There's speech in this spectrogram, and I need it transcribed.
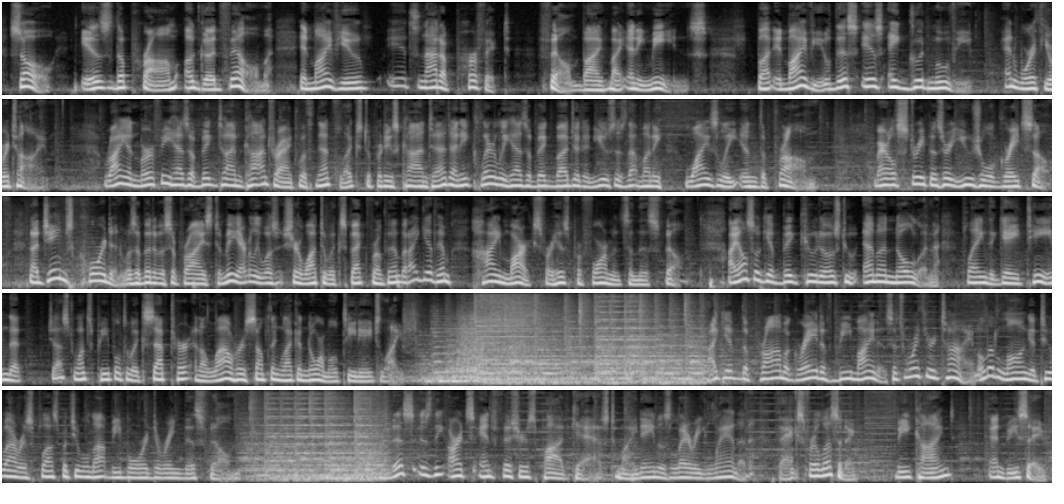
So, is The Prom a good film? In my view, it's not a perfect film by, by any means. But in my view, this is a good movie and worth your time. Ryan Murphy has a big time contract with Netflix to produce content, and he clearly has a big budget and uses that money wisely in The Prom. Meryl Streep is her usual great self. Now, James Corden was a bit of a surprise to me. I really wasn't sure what to expect from him, but I give him high marks for his performance in this film. I also give big kudos to Emma Nolan, playing the gay teen that just wants people to accept her and allow her something like a normal teenage life. I give the prom a grade of B minus. It's worth your time. A little long at two hours plus, but you will not be bored during this film. This is the Arts and Fishers podcast. My name is Larry Lannan. Thanks for listening. Be kind and be safe.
